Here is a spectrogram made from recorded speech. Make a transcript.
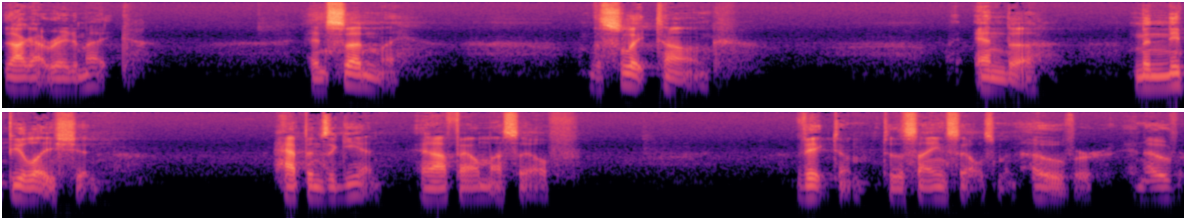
that I got ready to make. And suddenly, the slick tongue and the manipulation happens again. And I found myself victim to the same salesman over and over.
